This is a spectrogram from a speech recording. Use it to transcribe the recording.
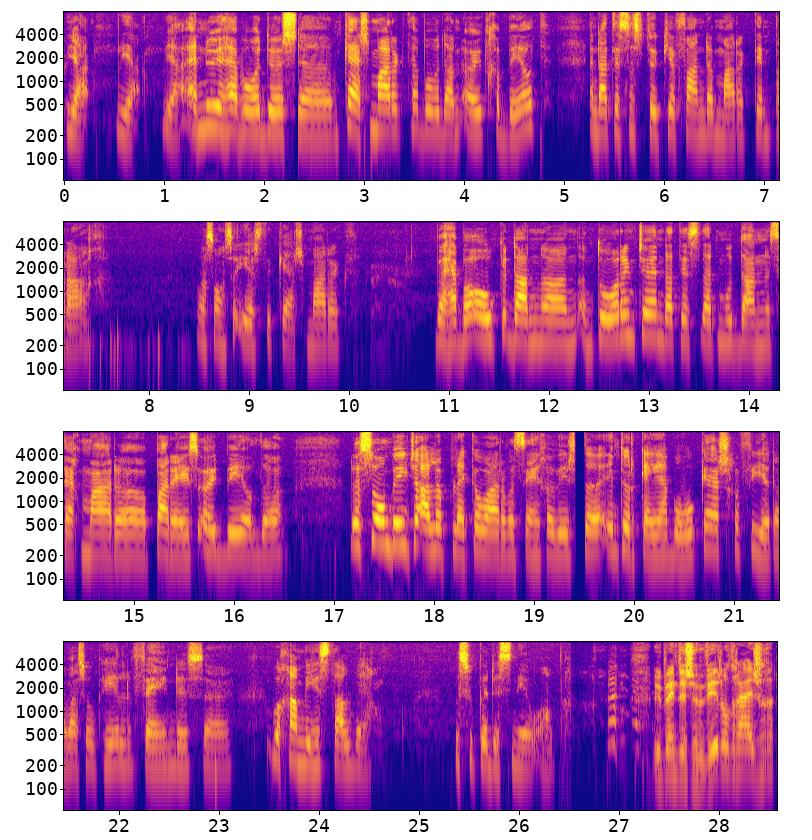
is. Ja, ja, ja. En nu hebben we dus de kerstmarkt hebben we dan uitgebeeld. En dat is een stukje van de markt in Praag. Dat was onze eerste kerstmarkt. We hebben ook dan een, een, torentje en dat, is, dat moet dan zeg maar uh, Parijs uitbeelden. Dus zo'n beetje alle plekken waar we zijn geweest. Uh, in Turkije hebben we ook kerst gevierd. Dat was ook heel fijn. Dus uh, we gaan meestal weg. We zoeken de sneeuw op. U bent dus een wereldreiziger.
